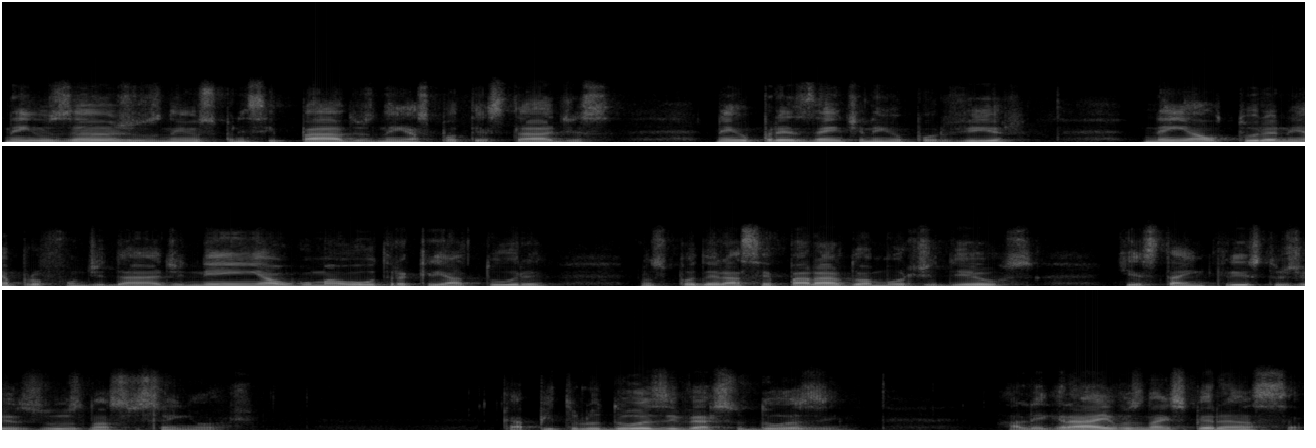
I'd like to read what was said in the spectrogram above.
nem os anjos, nem os principados, nem as potestades, nem o presente, nem o porvir, nem a altura, nem a profundidade, nem alguma outra criatura nos poderá separar do amor de Deus que está em Cristo Jesus, nosso Senhor capítulo 12, verso 12. Alegrai-vos na esperança,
